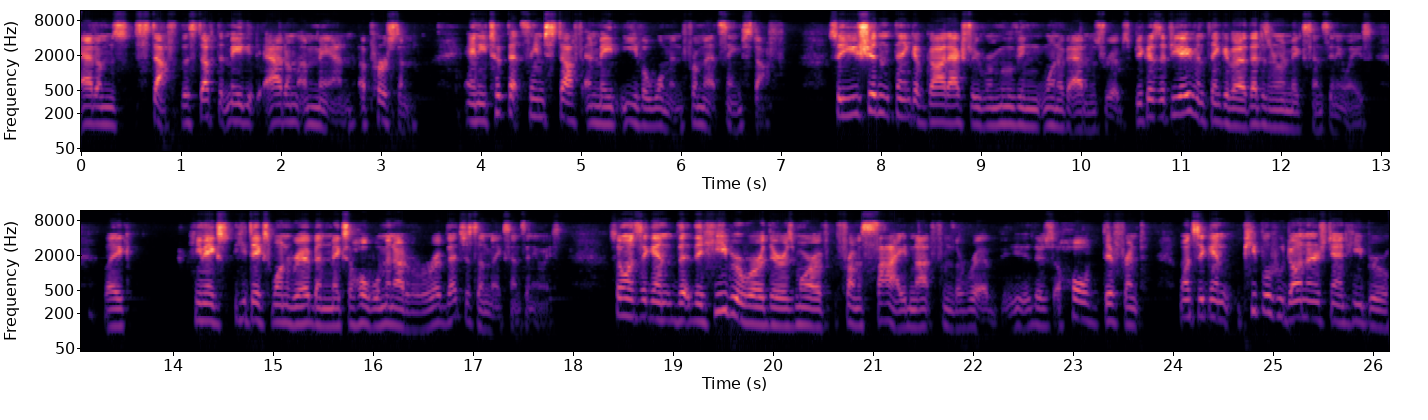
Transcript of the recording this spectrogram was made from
Adam's stuff, the stuff that made Adam a man, a person, and he took that same stuff and made Eve a woman from that same stuff. So you shouldn't think of God actually removing one of Adam's ribs, because if you even think about it, that doesn't really make sense anyways. Like, he makes he takes one rib and makes a whole woman out of a rib. That just doesn't make sense anyways. So once again, the, the Hebrew word there is more of from a side, not from the rib. There's a whole different... Once again, people who don't understand Hebrew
